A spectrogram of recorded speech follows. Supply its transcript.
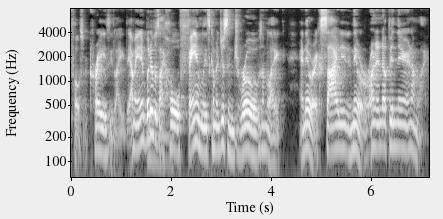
folks are crazy. Like I mean, but it was like whole families coming just in droves. I'm like, and they were excited and they were running up in there, and I'm like.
